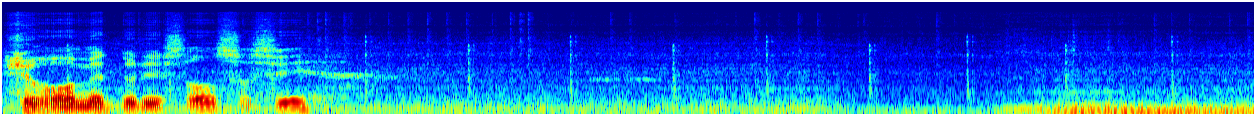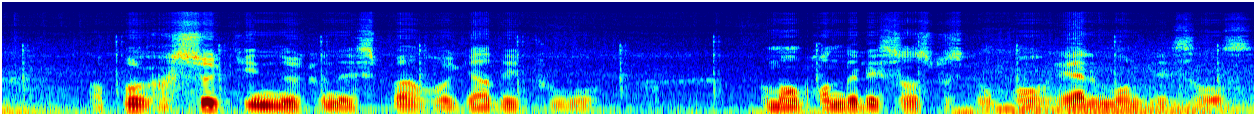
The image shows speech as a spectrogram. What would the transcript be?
Puis remettre de l'essence aussi. Pour ceux qui ne connaissent pas, regardez tout. Comment prendre de l'essence, parce qu'on prend réellement de l'essence.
